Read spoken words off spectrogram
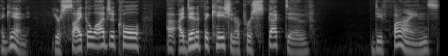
Again, your psychological uh, identification or perspective defines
